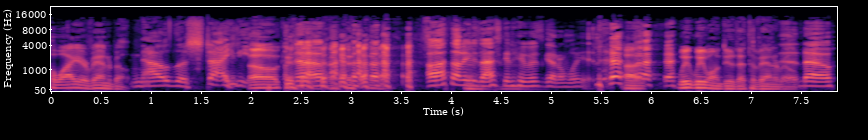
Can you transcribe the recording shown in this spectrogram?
Hawaii or Vanderbilt? no, the stadium. Oh, okay. oh, I thought he was asking who was going to win. Uh, we, we won't do that to Vanderbilt. no.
